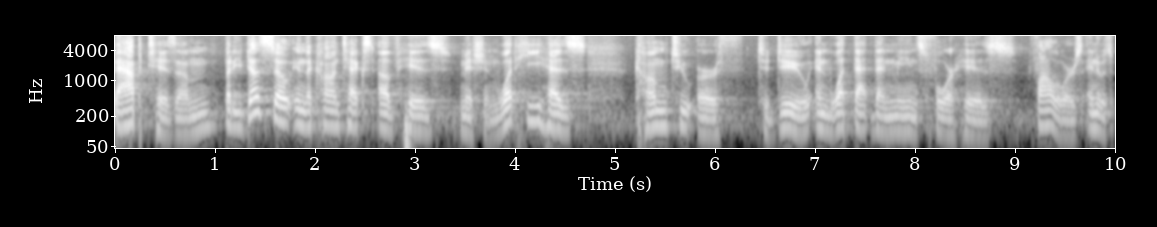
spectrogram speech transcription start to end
baptism, but he does so in the context of his mission, what he has come to earth to do, and what that then means for his followers. And it was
